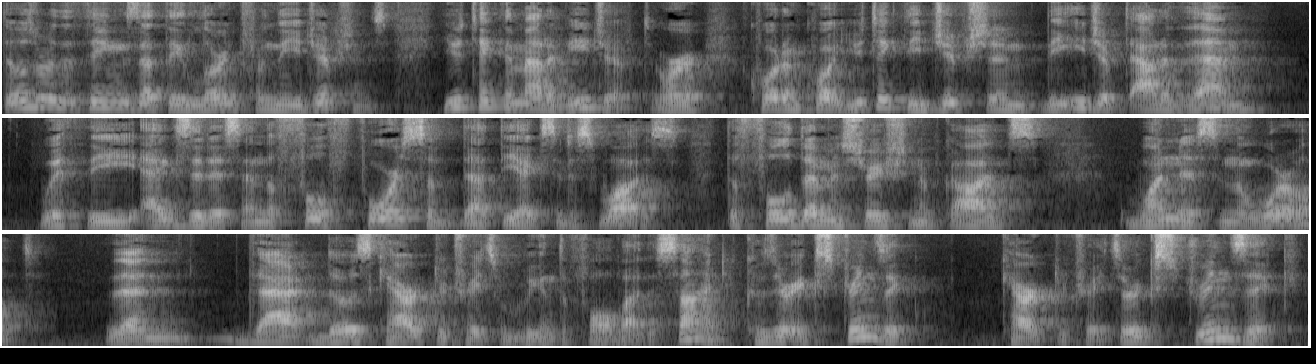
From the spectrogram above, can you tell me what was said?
Those were the things that they learned from the Egyptians. You take them out of Egypt, or quote unquote, you take the Egyptian, the Egypt out of them with the Exodus and the full force of that the Exodus was, the full demonstration of God's oneness in the world, then that those character traits will begin to fall by the side because they're extrinsic character traits, they're extrinsic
